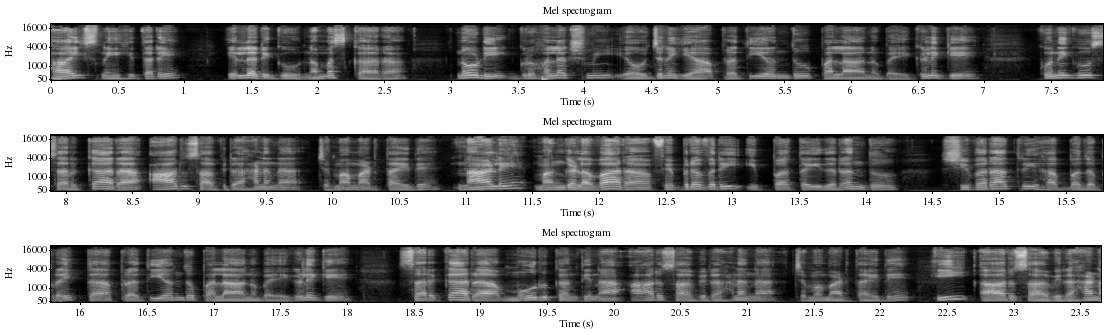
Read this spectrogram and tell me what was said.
ಹಾಯ್ ಸ್ನೇಹಿತರೆ, ಎಲ್ಲರಿಗೂ ನಮಸ್ಕಾರ. ನೋಡಿ, ಗೃಹಲಕ್ಷ್ಮಿ ಯೋಜನೆಯ ಪ್ರತಿಯೊಂದು ಫಲಾನುಭವಿಗಳಿಗೆ ಕೊನೆಗೂ ಸರ್ಕಾರ ಆರು ಸಾವಿರ ಹಣನ ಜಮಾ ಮಾಡ್ತಾ ಇದೆ. ನಾಳೆ ಮಂಗಳವಾರ, ಫೆಬ್ರವರಿ ಇಪ್ಪತ್ತೈದರಂದು ಶಿವರಾತ್ರಿ ಹಬ್ಬದ ಪ್ರಯುಕ್ತ ಪ್ರತಿಯೊಂದು ಫಲಾನುಭವಿಗಳಿಗೆ ಸರ್ಕಾರ ಮೂರು ಕಂತಿನ ಆರು ಸಾವಿರ ಹಣನ ಜಮಾ ಮಾಡ್ತಾ ಇದೆ. ಈ ಆರು ಸಾವಿರ ಹಣ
